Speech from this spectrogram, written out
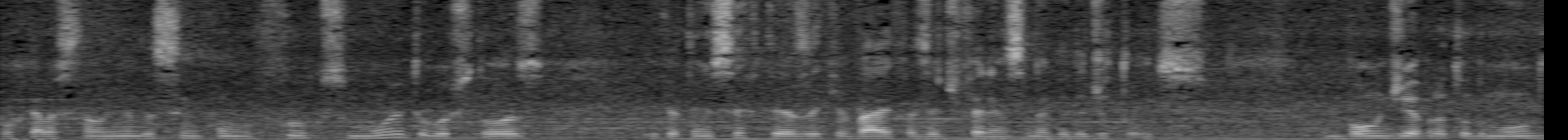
porque elas estão indo assim com um fluxo muito gostoso e que eu tenho certeza que vai fazer diferença na vida de todos. Um bom dia para todo mundo.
